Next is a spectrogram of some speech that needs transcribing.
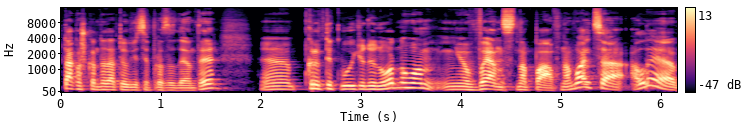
Також кандидати у віце-президенти е, критикують один одного. Венс напав на Вальца, але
